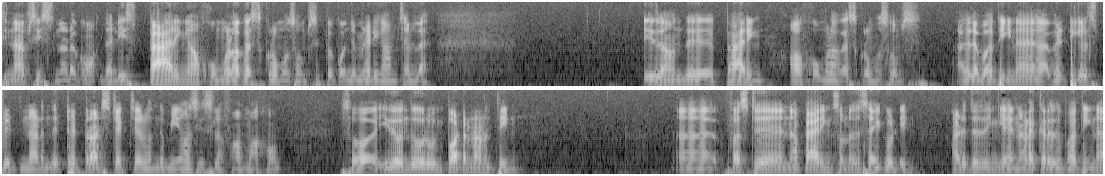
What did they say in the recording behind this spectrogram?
சினாப்சிஸ் நடக்கும். That is pairing of homologous chromosomes இப்போ கொஞ்சம் முன்னாடி காமிச்சேன்ல. இதுதான் வந்து பேரிங் ஆஃப் ஹோமோலாகஸ் குரோமோசோம்ஸ் அதில் பார்த்தீங்கன்னா வெர்டிக்கல் ஸ்பிளிட் நடந்து டெட்ராட் ஸ்ட்ரக்சர் வந்து மியாசிஸில் ஃபார்ம் ஆகும். ஸோ இது வந்து ஒரு இம்பார்ட்டண்ட்டான திங் ஃபஸ்ட்டு நான் பேரிங் சொன்னது சைக்கோட்டின். அடுத்தது இங்கே நடக்கிறது பார்த்தீங்கன்னா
